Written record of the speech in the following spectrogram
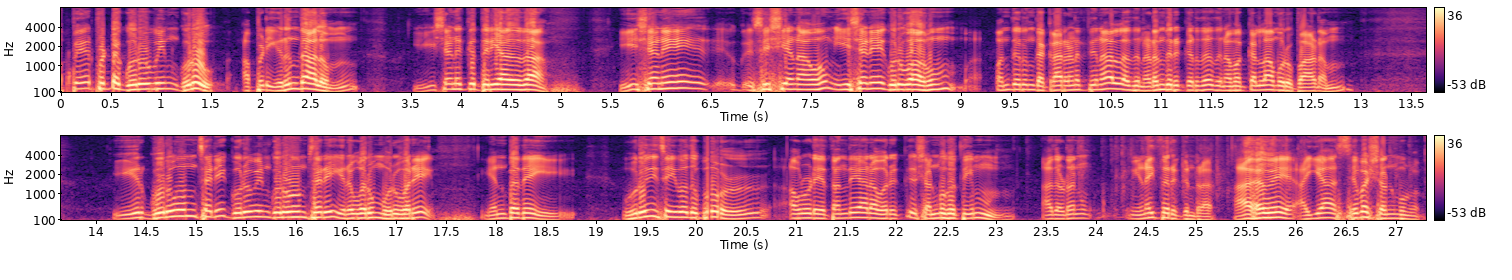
அப்பேற்பட்ட குருவின் குரு அப்படி இருந்தாலும் ஈசனுக்கு தெரியாததா? ஈசனே சிஷ்யனாகவும் ஈசனே குருவாகவும் வந்திருந்த காரணத்தினால் அது நடந்திருக்கிறது. அது நமக்கெல்லாம் ஒரு பாடம். குருவும் சரி குருவின் குருவும் சரி இருவரும் ஒருவரே என்பதை உறுதி செய்வது போல் அவருடைய தந்தையார் அவருக்கு சண்முகத்தையும் அதனுடன் இணைத்திருக்கின்றார். ஆகவே ஐயா சிவ சண்முகம்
